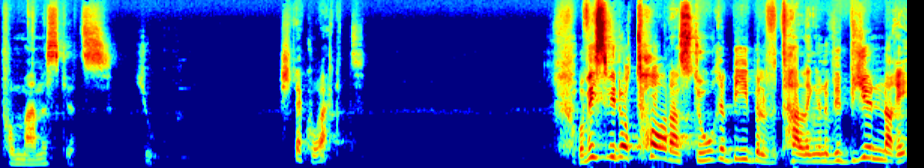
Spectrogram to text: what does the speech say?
På menneskets jord. Er ikke det korrekt? Og Hvis vi da tar den store bibelfortellingen og vi begynner i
